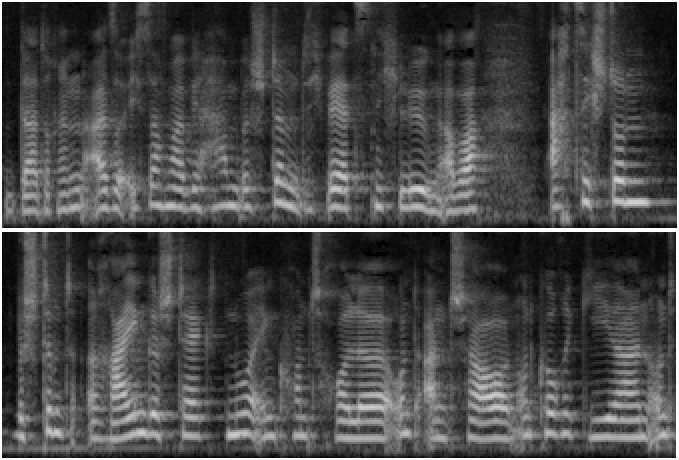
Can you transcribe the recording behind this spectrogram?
da drin. Also ich sag mal, wir haben bestimmt, ich will jetzt nicht lügen, aber 80 Stunden bestimmt reingesteckt, nur in Kontrolle und anschauen und korrigieren und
